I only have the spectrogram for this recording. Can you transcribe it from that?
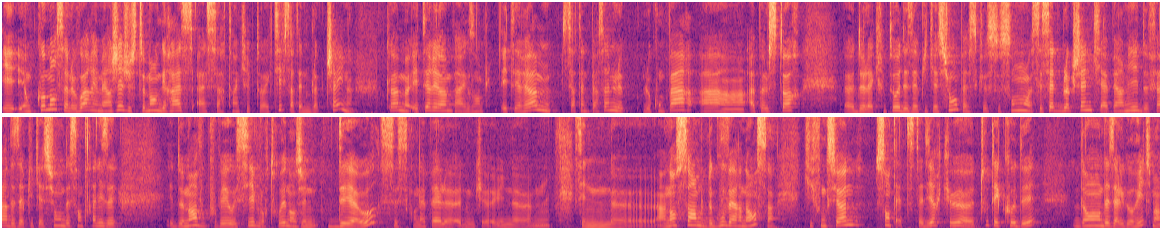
Et, on commence à le voir émerger justement grâce à certains cryptoactifs, certaines blockchains, comme Ethereum par exemple. Ethereum, certaines personnes le, le comparent à un Apple Store de la crypto et des applications parce que c'est cette blockchain qui a permis de faire des applications décentralisées. Et demain, vous pouvez aussi vous retrouver dans une DAO, c'est ce qu'on appelle euh, donc euh, une, euh, c'est un ensemble de gouvernance qui fonctionne sans tête, c'est-à-dire que tout est codé dans des algorithmes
